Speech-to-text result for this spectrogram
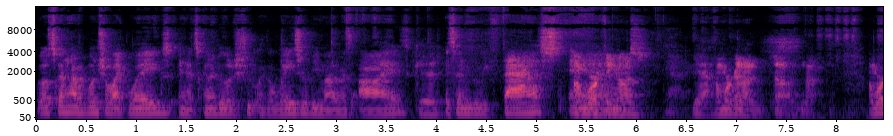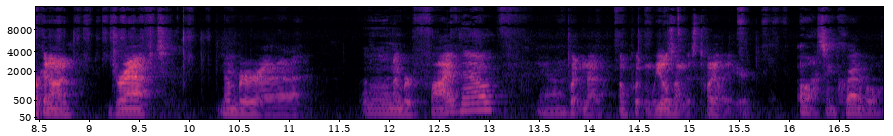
Well, it's gonna have a bunch of like legs, and it's gonna be able to shoot like a laser beam out of its eye. good. It's gonna be really fast. And... I'm working on. Yeah, yeah, I'm working on. Uh, not. I'm working on draft number uh, uh number five now. Yeah. I'm Putting a, I'm putting wheels on this toilet here. Oh, that's incredible.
